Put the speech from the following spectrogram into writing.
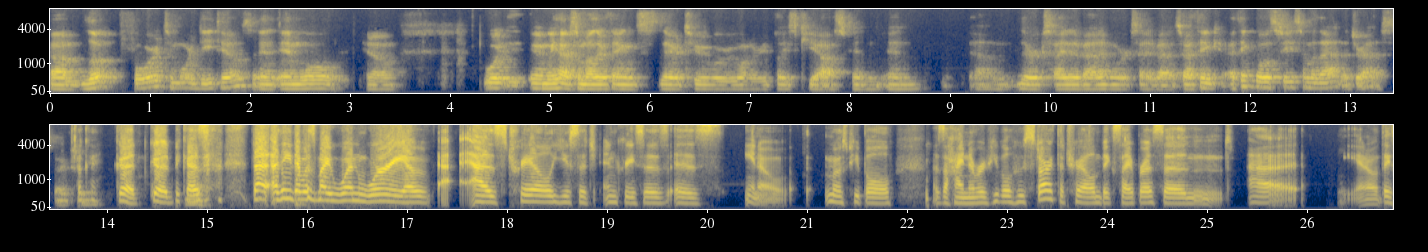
um, look forward to more details, and, and we'll you know. we and we have some other things there too, where we want to replace kiosks and, and um, they're excited about it and we're excited about it. So I think I think we'll see some of that addressed. Actually. Okay, good, good, because yeah. that I think that was my one worry of as trail usage increases is you know most people there's a high number of people who start the trail in Big Cypress and uh, you know they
